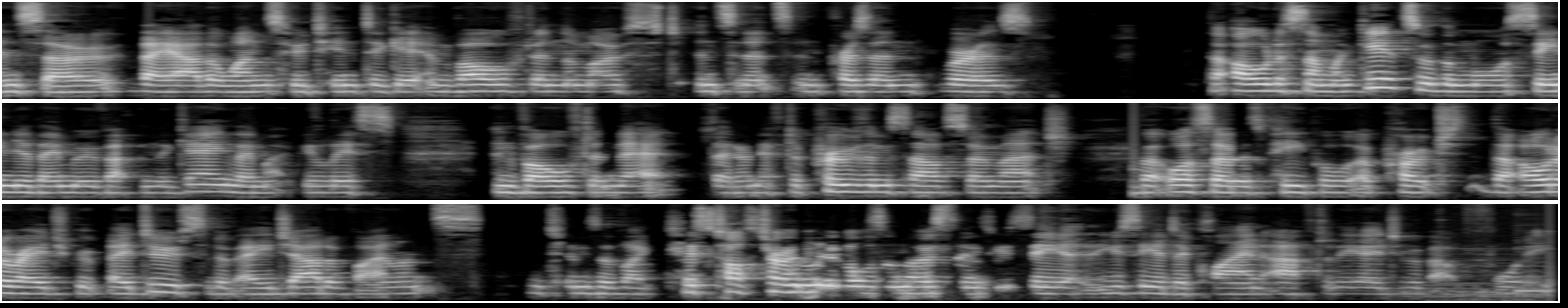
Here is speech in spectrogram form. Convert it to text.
And so they are the ones who tend to get involved in the most incidents in prison. Whereas the older someone gets or the more senior they move up in the gang, they might be less involved in that. They don't have to prove themselves so much. But also, as people approach the older age group, they do sort of age out of violence in terms of like testosterone levels and those things. You see it, you see a decline after the age of about forty.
